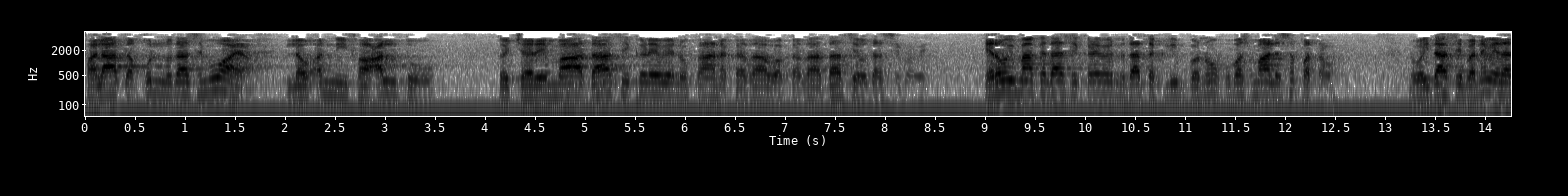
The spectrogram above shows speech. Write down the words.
فلا تقل نو دا سمو آیا لو انی فعلتو کچره ما دا سکړې و نو کان کذا و کذا دا سه او دا سه بوي هروي ما کدا سکړې و نو دا تکلیف بنو خو بس مال سه پتاو نو دا سه بنوي دا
